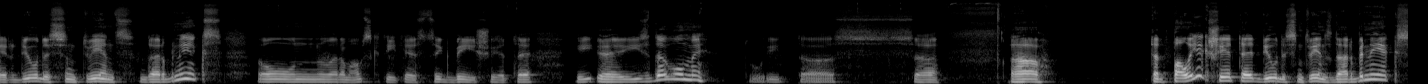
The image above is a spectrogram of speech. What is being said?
ir 21 darbinieks, un varam apskatīties, cik bija šie izdevumi. Tās, uh, tad paliek šie 21 darbinieks.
